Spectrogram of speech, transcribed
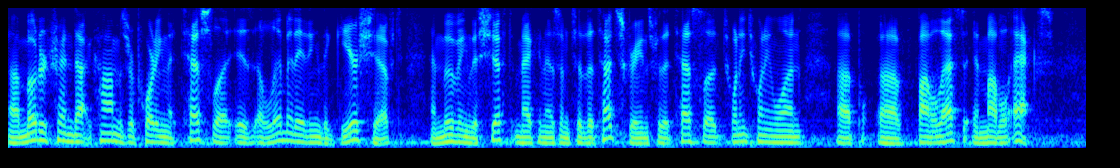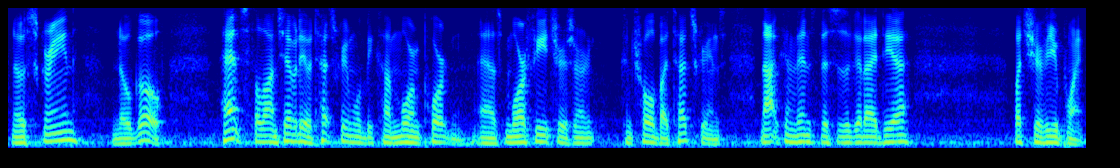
Uh, MotorTrend.com is reporting that Tesla is eliminating the gear shift and moving the shift mechanism to the touchscreens for the Tesla 2021 uh, uh, Model S and Model X. No screen, no go. Hence, the longevity of a touchscreen will become more important as more features are controlled by touchscreens. Not convinced this is a good idea? What's your viewpoint?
